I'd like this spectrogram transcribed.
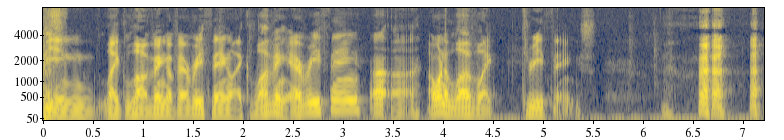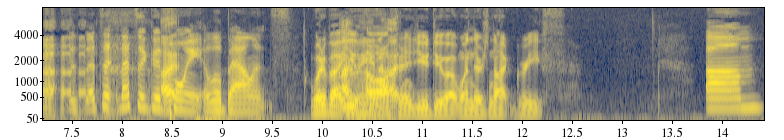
being like loving of everything. Like loving everything? Uh uh I want to love like three things. That's a that's a good I- point. A little balance. What about I you? How mean, I- often do you do it when there's not grief? Um,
